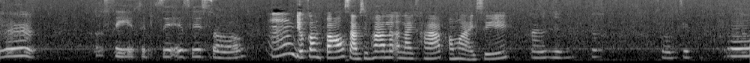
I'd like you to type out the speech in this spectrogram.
ห้าก็สี่สิบสี่สี่สองอืมเดี๋ยวก่อนเป้าสามสิบห้าแล้วอะไรครับ เอาหม่สิสามสิบสามสิบห้า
